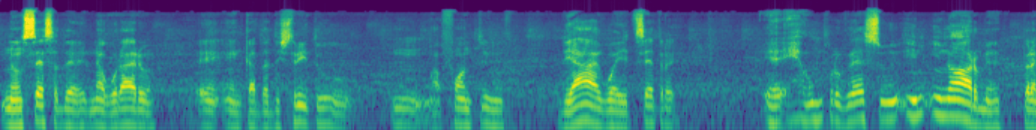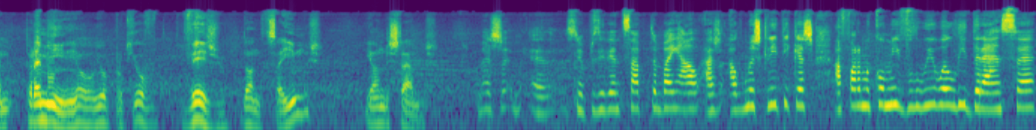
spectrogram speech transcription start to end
não cessa de inaugurar em, em cada distrito uma fonte de água, etc. É, é um progresso enorme para, para mim, eu, eu, porque eu vejo de onde saímos e onde estamos. Mas, uh, Sr. Presidente, sabe também há, há algumas críticas à forma como evoluiu a liderança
